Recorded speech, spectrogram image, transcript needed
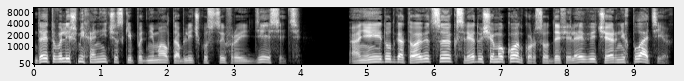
До этого лишь механически поднимал табличку с цифрой 10. Они идут готовиться к следующему конкурсу «Дефиле в вечерних платьях».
